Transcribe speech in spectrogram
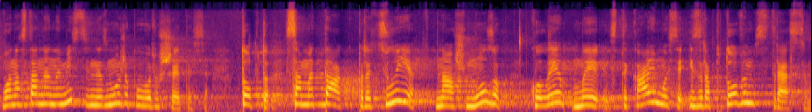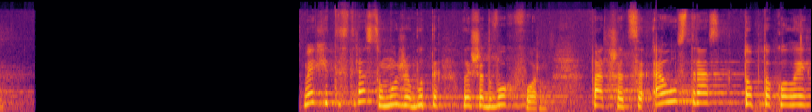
вона стане на місці і не зможе поворушитися. Тобто саме так працює наш мозок, коли ми стикаємося із раптовим стресом. Вихід із стресу може бути лише двох форм. Перша це еустрес, тобто коли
